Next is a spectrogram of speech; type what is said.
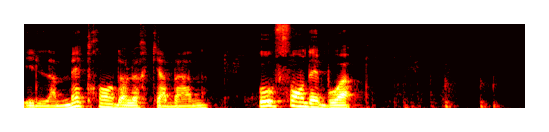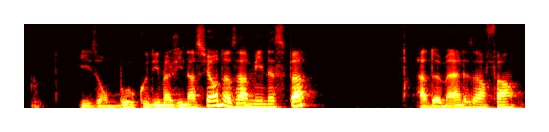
Ils la mettront dans leur cabane, au fond des bois. Ils ont beaucoup d'imagination, nos amis, n'est-ce pas? À demain, les enfants.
